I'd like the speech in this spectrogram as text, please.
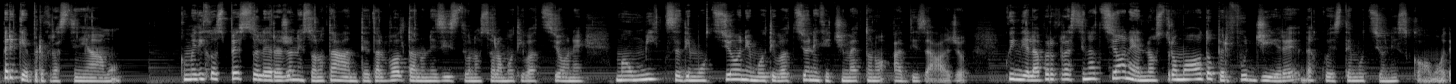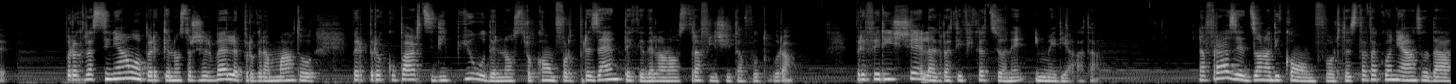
Perché procrastiniamo? Come dico spesso le ragioni sono tante, talvolta non esiste una sola motivazione, ma un mix di emozioni e motivazioni che ci mettono a disagio. Quindi la procrastinazione è il nostro modo per fuggire da queste emozioni scomode. Procrastiniamo perché il nostro cervello è programmato per preoccuparsi di più del nostro comfort presente che della nostra felicità futura. Preferisce la gratificazione immediata. La frase zona di comfort è stata coniata da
